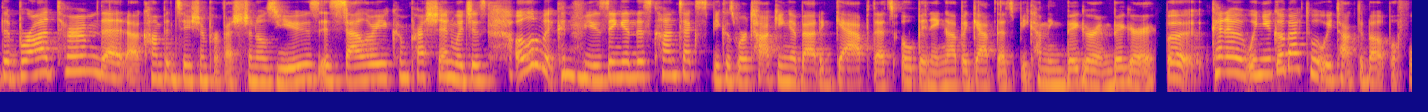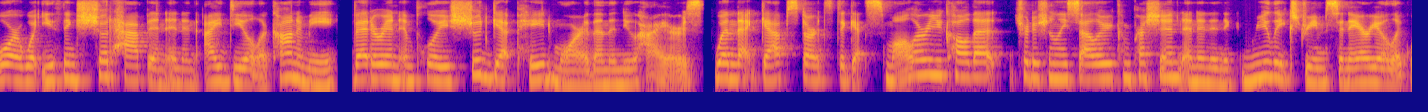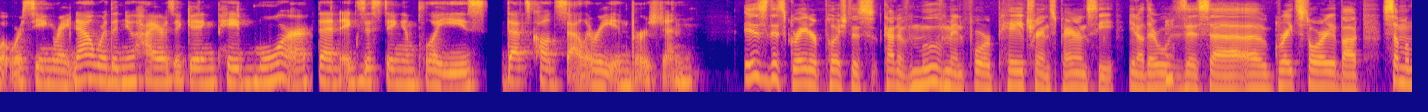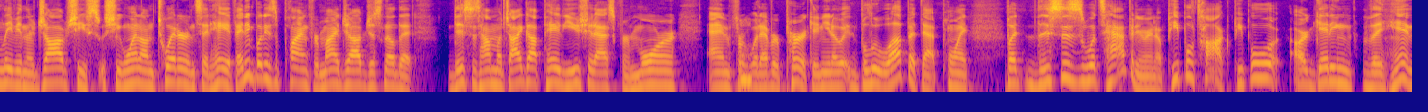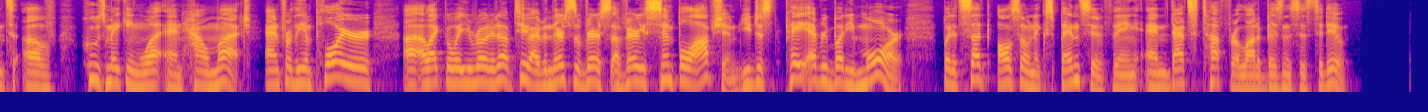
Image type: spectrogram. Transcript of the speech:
The broad term that uh, compensation professionals use is salary compression, which is a little bit confusing in this context because we're talking about a gap that's opening up, a gap that's becoming bigger and bigger. But kind of when you go back to what we talked about before, what you think should happen in an ideal economy, veteran employees should get paid more than the new hires. When that gap starts to get smaller, you call that traditionally salary compression. And in a really extreme scenario like what we're seeing right now, where the new hires are getting paid more than existing employees, that's called salary inversion is this greater push, this kind of movement for pay transparency? You know, there was this uh, great story about someone leaving their job. She she went on Twitter and said, "Hey, if anybody's applying for my job, just know that this is how much I got paid. You should ask for more and for mm-hmm. whatever perk. And, you know, it blew up at that point. But this is what's happening right now. People talk, people are getting the hint of who's making what and how much. And for the employer, uh, I like the way you wrote it up too. I mean, there's a very, a very simple option. You just pay everybody more, but it's also an expensive thing. And that's tough for a lot of businesses to do.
